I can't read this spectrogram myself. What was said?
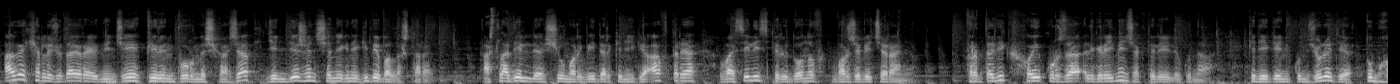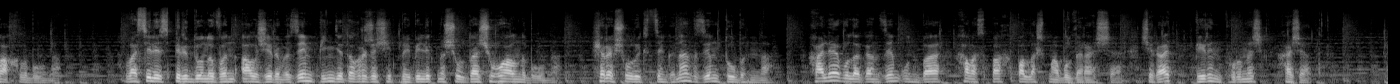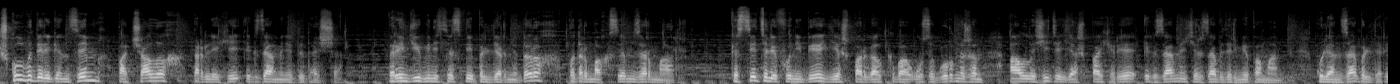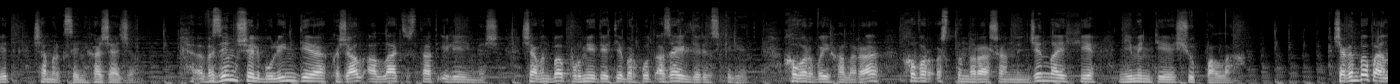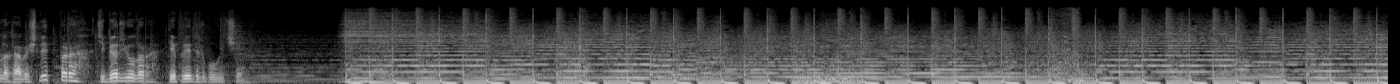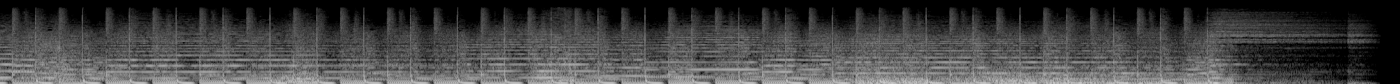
Ага херлі жудай районинже Пирин бурныш хажат ендежін шанегіне гибе балаштары. Ашладилле шумар видер кенеге авторы Василий Спиридонов варжа вечеране. Фронтовик хой курза әлгіреймен жактелейлі күна. Кедеген күн жөледе тумғақлы бұлна. Василий Спиридоновын ал жерівізем пинде тоғыржа шитме билікні шулда шуғалны бұлна. Хера шул иртсенгіна візем тубынна. Халя вулаганзем унба хаваспах паллашма бұлдарашы. Ширать пирин пурныш хажат. Школ бідерегензем патшалық пірлехи экзамене дыдашы. Біріндю министерстве пілдеріне дұрық подырмақсем зермар. Кісте телефоне бе еш паргалкыба узы гурныжын аллы жиде яшпа хере экзамен жерза бідерме паман. Кулянза білдерет шамырксен хажажы. Візем шел булинде кыжал алла аттестат илеймеш. Шавынба пурнеде тебір худ аза илдерес келет. Хывар вайхалара, ыстынара шаннынжен лайхи неменде. Шагынба паянлыға вешлет бір, тибер юлар тепредір бұл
